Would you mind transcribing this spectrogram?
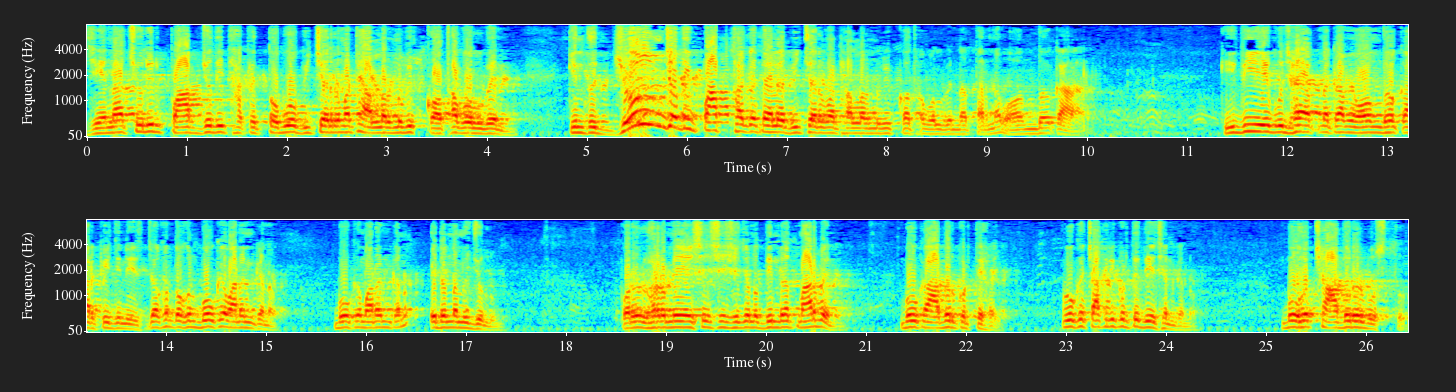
জেনা চুরির পাপ যদি থাকে, তবুও বিচারের মাঠে আল্লাহর নবী কথা বলবেন। কিন্তু জুল যদি পাপ থাকে, তাহলে বিচার মাঠে আল্লাহর নবী কথা বলবেন না। তার নাম অন্ধকার। কি দিয়ে বুঝায় আপনাকে আমি অন্ধকার কি জিনিস? যখন তখন বউকে মারেন কেন? বউকে মারেন কেন? এটার নামই জুলুম। পরের ঘরের মেয়ে এসে সে সেজন্য দিন রাত মারবেন? বউকে আদর করতে হয়। বউকে চাকরি করতে দিয়েছেন কেন? বউ হচ্ছে আদরের বস্তু।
